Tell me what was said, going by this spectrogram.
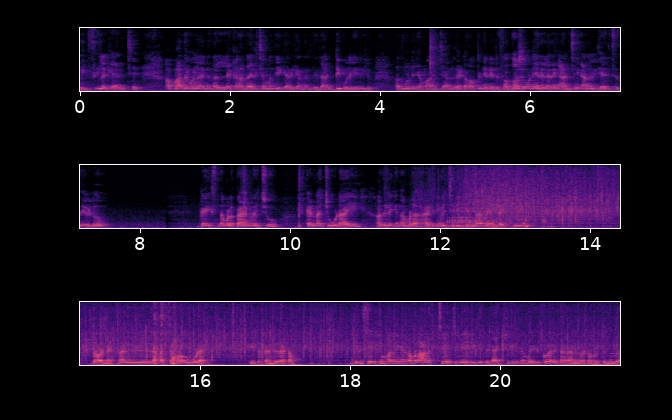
മിക്സിയിലൊക്കെ അരച്ച്. അപ്പോൾ അതേപോലെ തന്നെ നല്ല കാന്താരി ചമ്മന്തിയൊക്കെ അരയ്ക്കാൻ നേരത്തെ ഇത് അടിപൊളിയായിരിക്കും അതുകൊണ്ട് ഞാൻ വാങ്ങിച്ചാണ് കേട്ടോ. അപ്പോൾ ഞാൻ സന്തോഷം കൂടി ഞാൻ എല്ലാവരും കാണിച്ചേക്കാന്ന് വിചാരിച്ചതേ ഉള്ളൂ. ഗൈസ് നമ്മൾ പാൻ വെച്ചു. എണ്ണ ചൂടായി. അതിലേക്ക് നമ്മൾ അരിഞ്ഞു വെച്ചിരിക്കുന്ന വെണ്ടയ്ക്കയും ഇതുണ്ട് നല്ല പച്ചമുളകും കൂടെ ഇട്ടിട്ടുണ്ട് കേട്ടോ. ഇത് ശരിക്കും പറഞ്ഞു കഴിഞ്ഞാൽ നമ്മൾ അടച്ച് വെച്ച് വേവിക്കത്തില്ല. ആക്ച്വലി ഇത് മെഴുക്ക് വരട്ടാനാണ് കേട്ടോ വെക്കുന്നത്.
